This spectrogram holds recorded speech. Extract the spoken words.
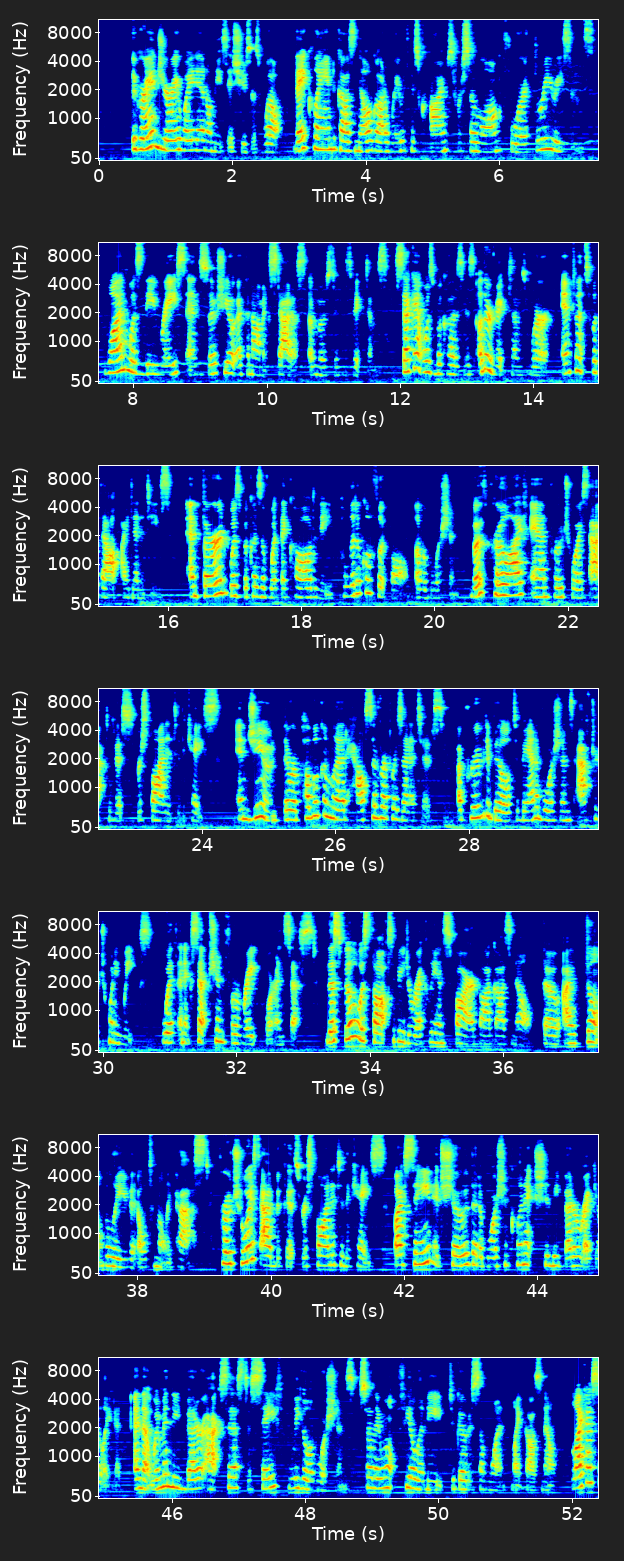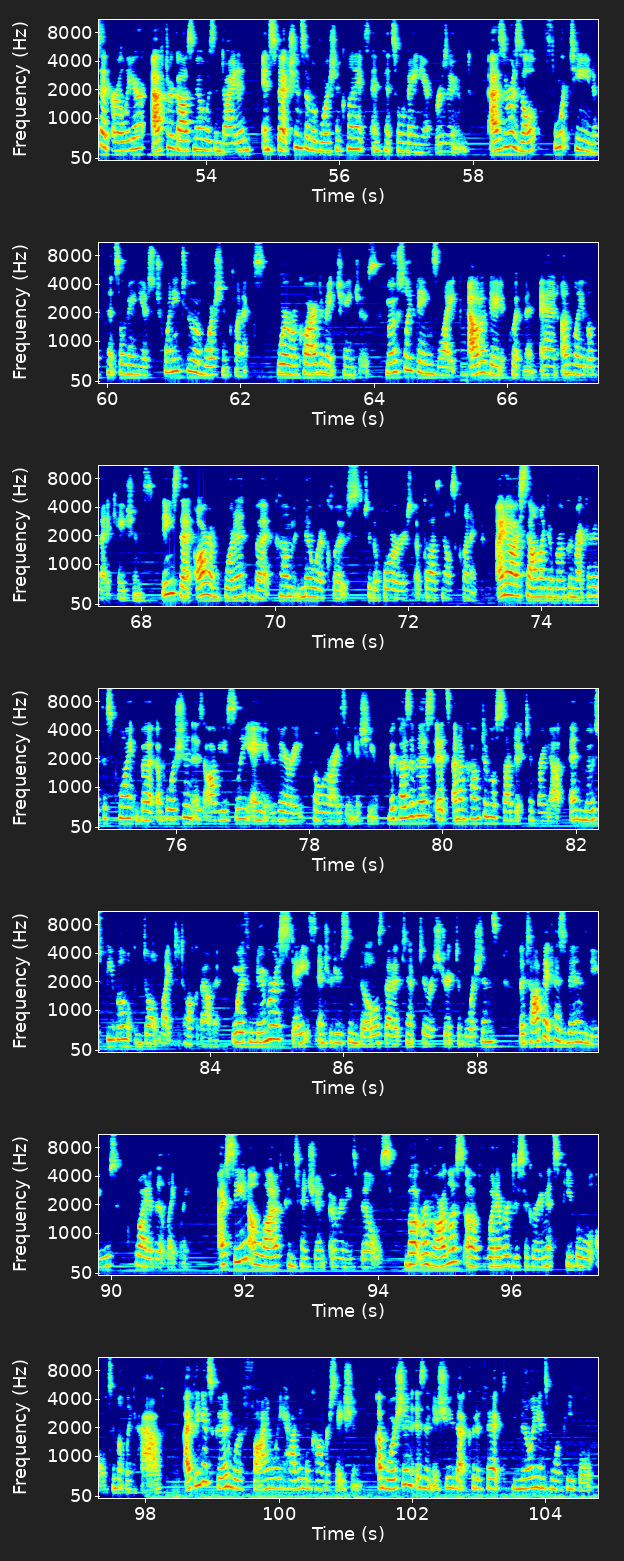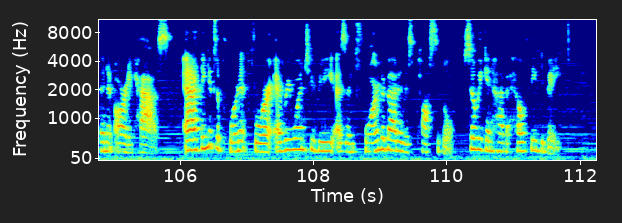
The grand jury weighed in on these issues as well. They claimed Gosnell got away with his crimes for so long for three reasons. One was the race and socioeconomic status of most of his victims. Second was because his other victims were infants without identities and third was because of what they called the political football of abortion. Both pro life and pro choice activists responded to the case. In June, the Republican led House of Representatives approved a bill to ban abortions after 20 weeks, with an exception for rape or incest. This bill was thought to be directly inspired by Gosnell, though I don't believe it ultimately passed. Pro choice advocates responded to the case by saying it showed that abortion clinics should be better regulated and that women need better access to safe, legal abortions so they won't feel the need to go to someone like Gosnell. Like I said earlier, after Gosnell was indicted, inspections of abortion clinics in Pennsylvania resumed. As a result, 14 of Pennsylvania's 22 abortion clinics were required to make changes, mostly things like out of date equipment and unlabeled medications, things that are important but come nowhere close to the horrors of Gosnell's clinic. I know I sound like a broken record at this point, but abortion is obviously a very polarizing issue. Because of this, it's an uncomfortable subject to bring up, and most people don't like to talk about it. With numerous states introducing bills that attempt to restrict abortions, the topic has been in the news quite a bit lately. I've seen a lot of contention over these bills, but regardless of whatever disagreements people will ultimately have, I think it's good we're finally having the conversation. Abortion is an issue that could affect millions more people than it already has. And I think it's important for everyone to be as informed about it as possible so we can have a healthy debate.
